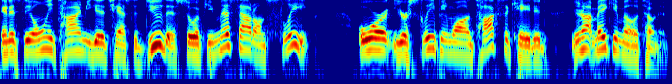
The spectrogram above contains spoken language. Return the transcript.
And it's the only time you get a chance to do this. So if you miss out on sleep or you're sleeping while intoxicated, you're not making melatonin.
